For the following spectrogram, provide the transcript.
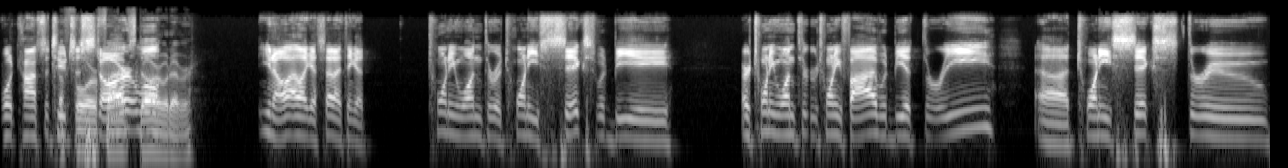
what constitutes a, a star? star well, or whatever. You know, like I said, I think a 21 through a 26 would be, or 21 through 25 would be a three. Uh, 26 through,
